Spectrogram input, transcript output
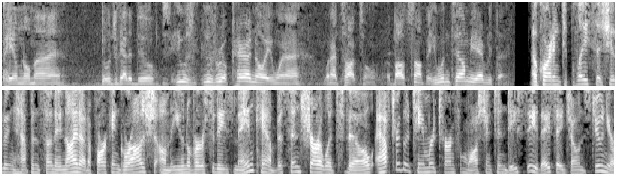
pay him no mind. Do what you got to do. He was he was real paranoid when I when I talked to him about something. He wouldn't tell me everything. According to police, the shooting happened Sunday night at a parking garage on the university's main campus in Charlottesville after the team returned from Washington, D.C. They say Jones Jr.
